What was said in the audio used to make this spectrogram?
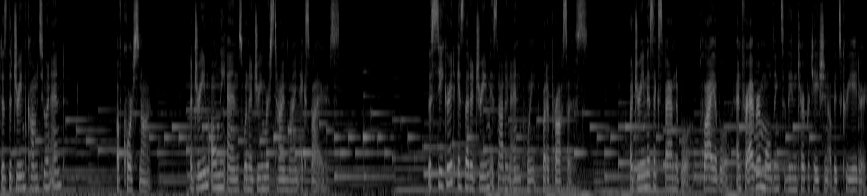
does the dream come to an end? Of course not. A dream only ends when a dreamer's timeline expires. The secret is that a dream is not an endpoint, but a process. A dream is expandable, pliable, and forever molding to the interpretation of its creator.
